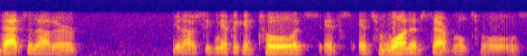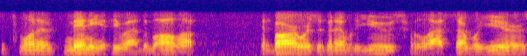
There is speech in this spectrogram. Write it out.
that's another, you know, significant tool. It's it's it's one of several tools. It's one of many, if you add them all up, that borrowers have been able to use for the last several years.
